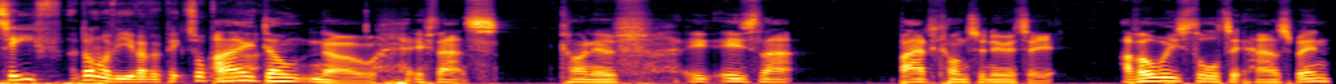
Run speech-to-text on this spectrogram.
teeth. I don't know if you've ever picked up on I that. don't know if that's kind of is that bad continuity. I've always thought it has been,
